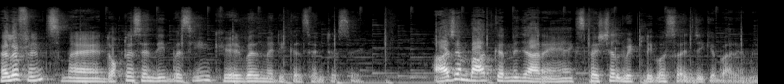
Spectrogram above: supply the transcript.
हेलो फ्रेंड्स मैं doctor Sandeep Basin Carewell medical सेंटर से। आज हम बात करने जा रहे हैं एक स्पेशल विटलिगो सर्जरी के बारे में।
